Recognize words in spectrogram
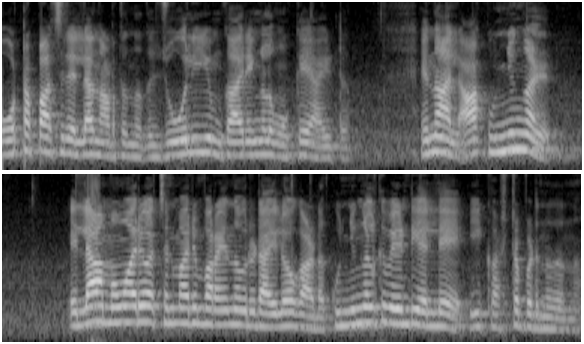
ഓട്ടപ്പാച്ചിലെല്ലാം നടത്തുന്നത് ജോലിയും കാര്യങ്ങളും ഒക്കെ ആയിട്ട്. എന്നാൽ ആ കുഞ്ഞുങ്ങൾ എല്ലാ അമ്മമാരും അച്ഛന്മാരും പറയുന്ന ഒരു ഡയലോഗാണ് കുഞ്ഞുങ്ങൾക്ക് വേണ്ടിയല്ലേ ഈ കഷ്ടപ്പെടുന്നതെന്ന്.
